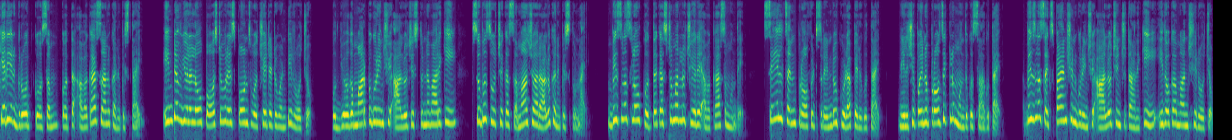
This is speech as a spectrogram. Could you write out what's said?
కెరీర్ గ్రోత్ కోసం కొత్త అవకాశాలు కనిపిస్తాయి. ఇంటర్వ్యూలలో పాజిటివ్ రెస్పాన్స్ వచ్చేటటువంటి రోజు. ఉద్యోగ మార్పు గురించి ఆలోచిస్తున్న వారికి శుభసూచక సమాచారాలు కనిపిస్తున్నాయి. బిజినెస్లో కొత్త కస్టమర్లు చేరే అవకాశం ఉంది. సేల్స్ అండ్ ప్రాఫిట్స్ రెండూ కూడా పెరుగుతాయి. నిలిచిపోయిన ప్రాజెక్టులు ముందుకు సాగుతాయి. బిజినెస్ ఎక్స్పాన్షన్ గురించి ఆలోచించటానికి ఇదొక మంచి రోజు.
